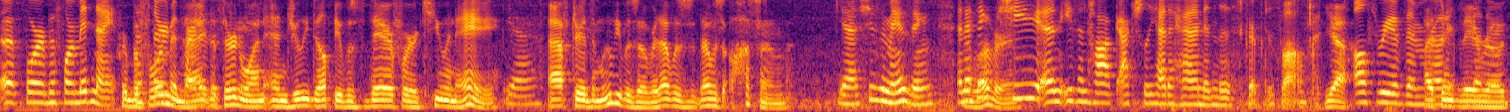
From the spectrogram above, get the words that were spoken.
Uh, for Before Midnight. for Before Midnight, of the, third one, and Julie Delpy was there for a Q&A Yeah. after the movie was over. That was that was awesome. Yeah, she's amazing. And I I, think she and Ethan Hawke actually had a hand in the script as well. Yeah. All three of them I think it they together. wrote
